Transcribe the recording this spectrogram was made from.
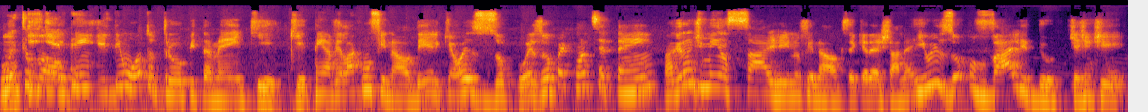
Muito bom. ele, tem, ele tem um outro trope também que, que tem a ver lá com o final dele, que é o Esopo. O Esopo é quando você tem uma grande mensagem no final que você quer deixar, né? E o Esopo válido que a gente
